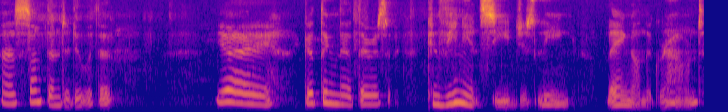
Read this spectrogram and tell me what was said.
has something to do with it. Yay! Good thing that there was a convenient seed just laying, laying on the ground.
